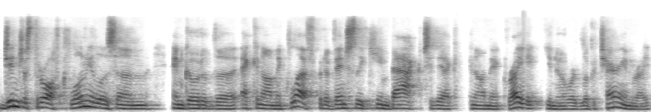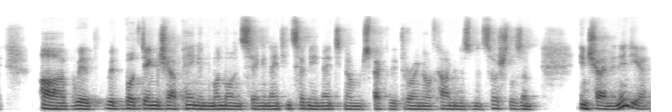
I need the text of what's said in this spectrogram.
didn't just throw off colonialism and go to the economic left, but eventually came back to the economic right, you know, or libertarian right, uh, with with both Deng Xiaoping and Manmohan Singh in 1970 and 1991, respectively, throwing off communism and socialism in China and India.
